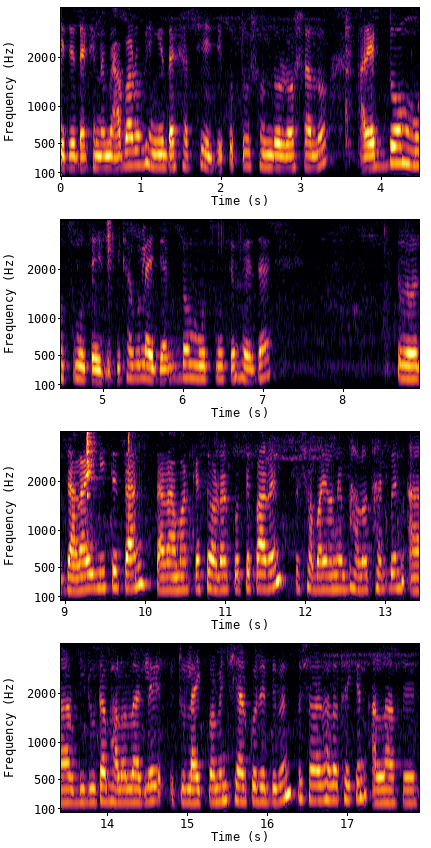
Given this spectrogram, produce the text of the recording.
এই যে দেখেন, আমি আবারও ভেঙে দেখাচ্ছি, এই যে কত সুন্দর রসালো আর একদম মুচমুচে, এই যে পিঠাগুলো এই যে একদম মুচমুচে হয়ে যায়। তো যারাই নিতে চান, তারা আমার কাছে অর্ডার করতে পারেন। তো সবাই অনেক ভালো থাকবেন আর ভিডিওটা ভালো লাগলে একটু লাইক কমেন্ট শেয়ার করে দেবেন। তো সবাই ভালো থাকেন, আল্লাহ হাফেজ।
